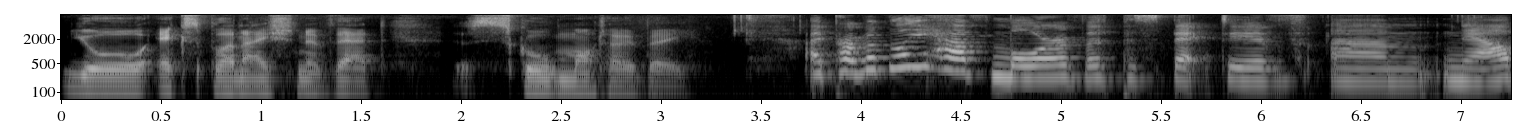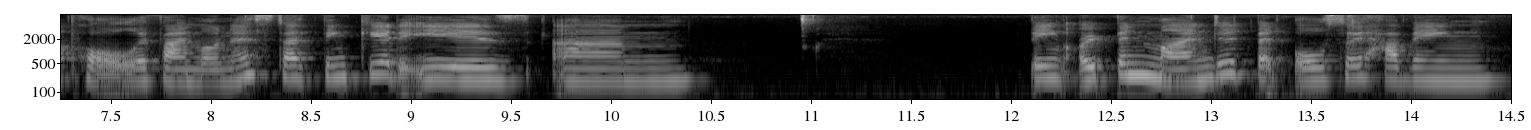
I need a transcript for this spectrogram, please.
your explanation of that school motto be? I probably have more of a perspective um, now, Paul, if I'm honest. I think it is um, being open minded, but also having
